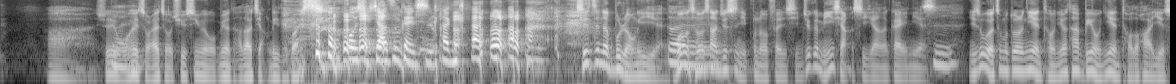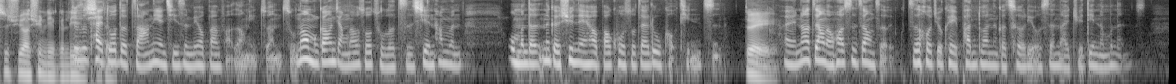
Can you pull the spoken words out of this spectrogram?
啊，所以我会走来走去，是因为我没有拿到奖励的关系。或许下次可以试看看。其实真的不容易耶。某种程度上，就是你不能分心，就跟冥想是一样的概念。是。你如果有这么多的念头，你要他没有念头的话，也是需要训练跟练习。就是太多的杂念，其实没有办法让你专注。那我们刚刚讲到说，除了直线，他们。我们的那个训练还有包括说在路口停止，对，哎，那这样的话是这样子，之后就可以判断那个车流声来决定能不能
